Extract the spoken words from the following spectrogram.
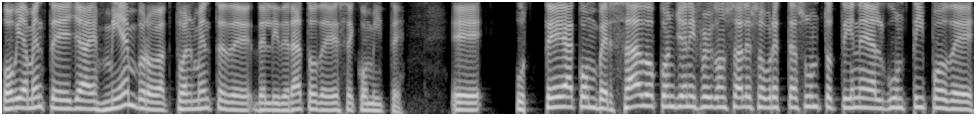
obviamente ella es miembro actualmente de, del liderato de ese comité. Eh, ¿Usted ha conversado con Jennifer González sobre este asunto? ¿Tiene algún tipo de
